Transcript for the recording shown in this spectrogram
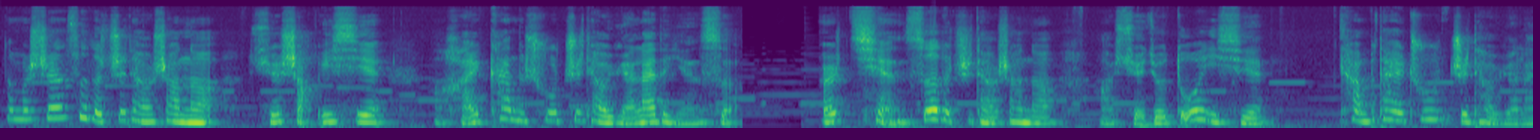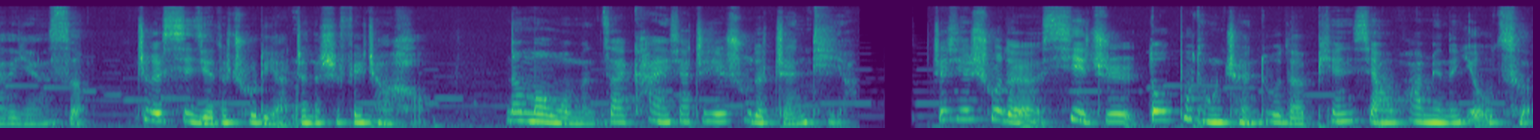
那么深色的枝条上呢，雪少一些啊，还看得出枝条原来的颜色；而浅色的枝条上呢，啊，雪就多一些，看不太出枝条原来的颜色。这个细节的处理啊，真的是非常好。那么我们再看一下这些树的整体啊。这些树的细枝都不同程度的偏向画面的右侧，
